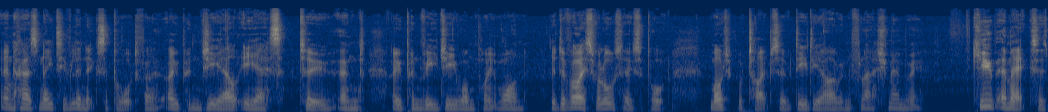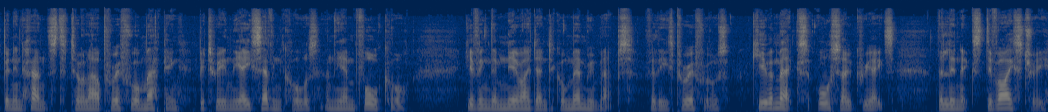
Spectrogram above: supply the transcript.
and has native Linux support for OpenGL ES2 and OpenVG 1.1. The device will also support multiple types of DDR and flash memory. CubeMX has been enhanced to allow peripheral mapping between the A7 cores and the M4 core, giving them near identical memory maps for these peripherals. CubeMX also creates the Linux device tree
